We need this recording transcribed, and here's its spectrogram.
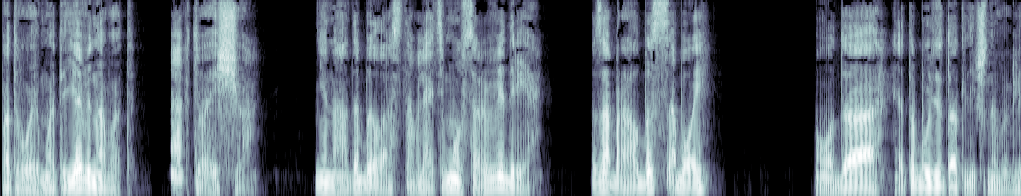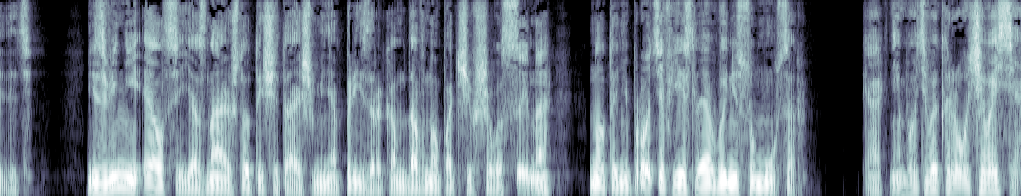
«По-твоему, это я виноват?» «А кто еще? Не надо было оставлять мусор в ведре. Забрал бы с собой». «О да, это будет отлично выглядеть». Извини, Элси, я знаю, что ты считаешь меня призраком давно почившего сына, но ты не против, если я вынесу мусор? Как-нибудь выкручивайся.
